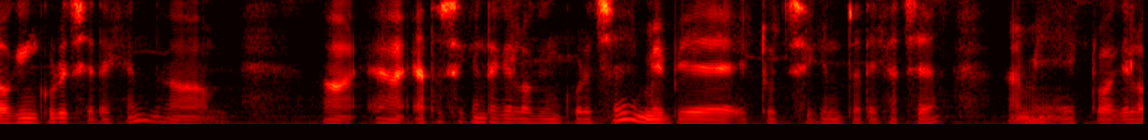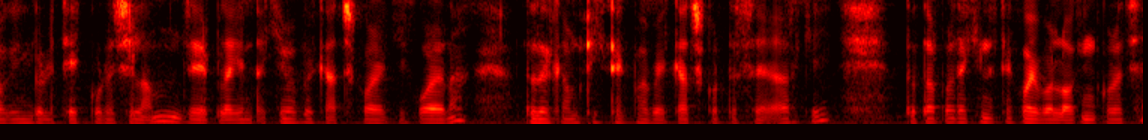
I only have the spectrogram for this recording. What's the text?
লগ ইন করেছে, দেখেন এত সেকেন্ড আগে লগ ইন করেছে মেবি একটু সেকেন্ডটা দেখাচ্ছে। আমি একটু আগে লগ ইন করে চেক করেছিলাম যে প্লাগিনটা কীভাবে কাজ করে, কি করে না। তো দেখলাম ঠিকঠাকভাবে কাজ করতেছে আর কি। তো তারপর দেখেন, এটা কয়বার লগ ইন করেছে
